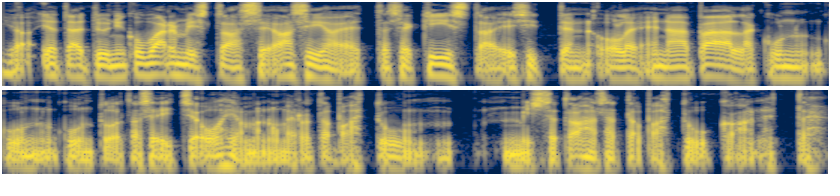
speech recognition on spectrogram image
ja, ja täytyy niin kuin varmistaa se asia, että se kiista ei sitten ole enää päällä, kun, kun, kun tuota se itse ohjelmanumero tapahtuu missä tahansa tapahtuukaan. Että,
